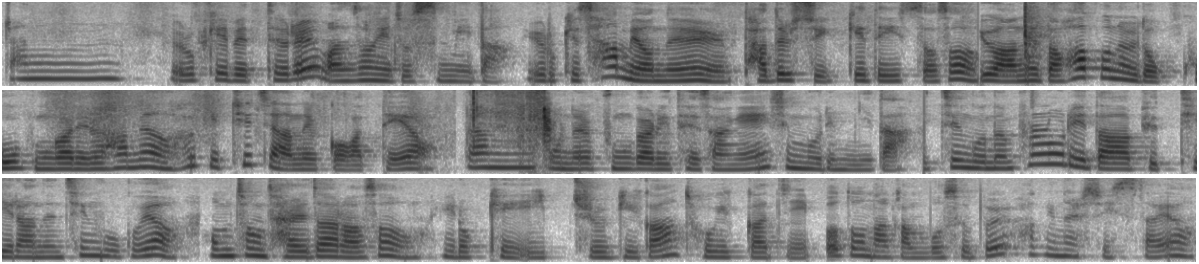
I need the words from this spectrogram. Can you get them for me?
짠! 이렇게 매트를 완성해 줬습니다. 이렇게 사면을 닫을 수 있게 돼 있어서 이 안에다 화분을 넣고 분갈이를 하면 흙이 튀지 않을 것 같아요. 짠! 오늘 분갈이 대상의 식물입니다. 이 친구는 플로리다 뷰티라는 친구고요. 엄청 잘 자라서 이렇게 잎 줄기가 저기까지 뻗어나간 모습을 확인할 수 있어요.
